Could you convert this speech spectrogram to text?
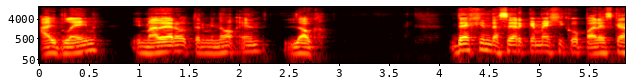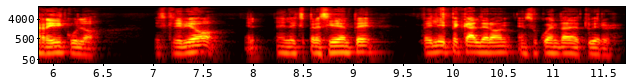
I Blame y Madero terminó en Log. Dejen de hacer que México parezca ridículo, escribió el, el expresidente Felipe Calderón en su cuenta de Twitter.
